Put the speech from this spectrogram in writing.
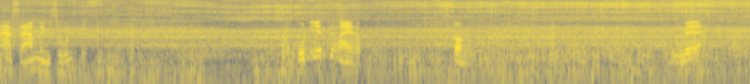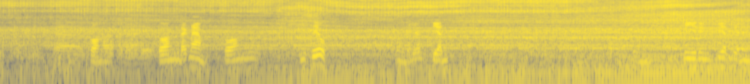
ห้าสามหนึ่งศูนย์คูณเอสทั้งหลายครับ ต้อง ดูแลเอ่อกองกองดักน้ำกองดีเซลต้องพยายามเปลี่ยนปีหนึ่งเปลี่ยนทีหนึ่ง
